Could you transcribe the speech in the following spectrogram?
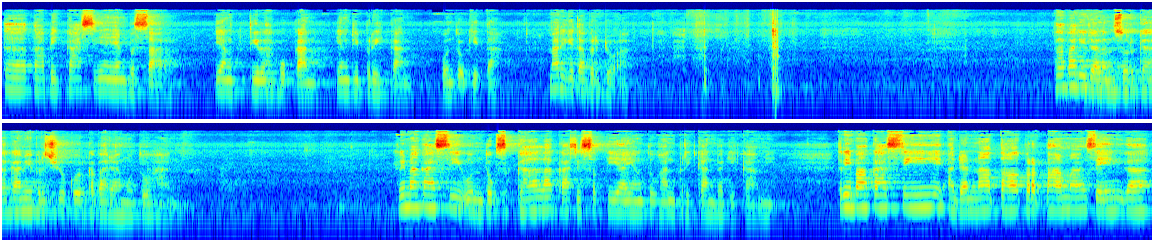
Tetapi kasihnya yang besar yang dilakukan, yang diberikan untuk kita. Mari kita berdoa. Bapa di dalam surga kami bersyukur kepadamu Tuhan. Terima kasih untuk segala kasih setia yang Tuhan berikan bagi kami. Terima kasih ada Natal pertama sehingga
